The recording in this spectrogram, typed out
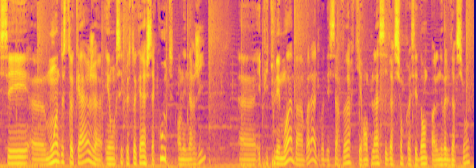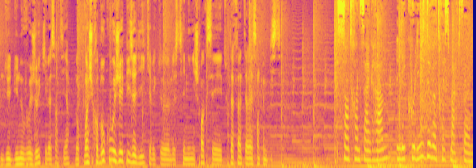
c'est euh, moins de stockage, et on sait que le stockage, ça coûte en énergie. Euh, et puis tous les mois, ben voilà, des serveurs qui remplacent les versions précédentes par la nouvelle version du, du, nouveau jeu qui va sortir. Donc moi, je crois beaucoup aux jeux épisodiques avec le, le streaming. Je crois que c'est tout à fait intéressant comme piste. 135 grammes, les coulisses de votre smartphone.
